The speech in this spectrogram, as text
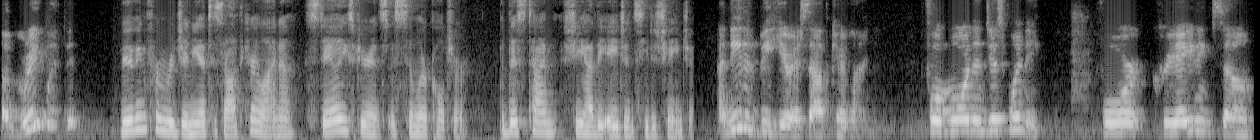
agree with it. Moving from Virginia to South Carolina, Staley experienced a similar culture, but this time she had the agency to change it. I needed to be here in South Carolina for more than just winning, for creating some,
